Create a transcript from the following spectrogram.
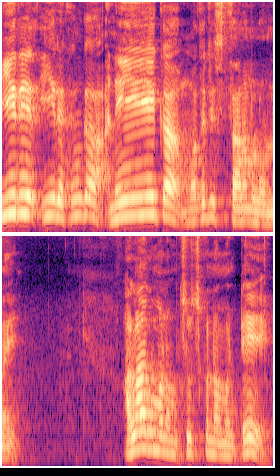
ఈ రే ఈ రకంగా అనేక మొదటి స్థానములు ఉన్నాయి. అలాగ మనం చూసుకున్నామంటే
